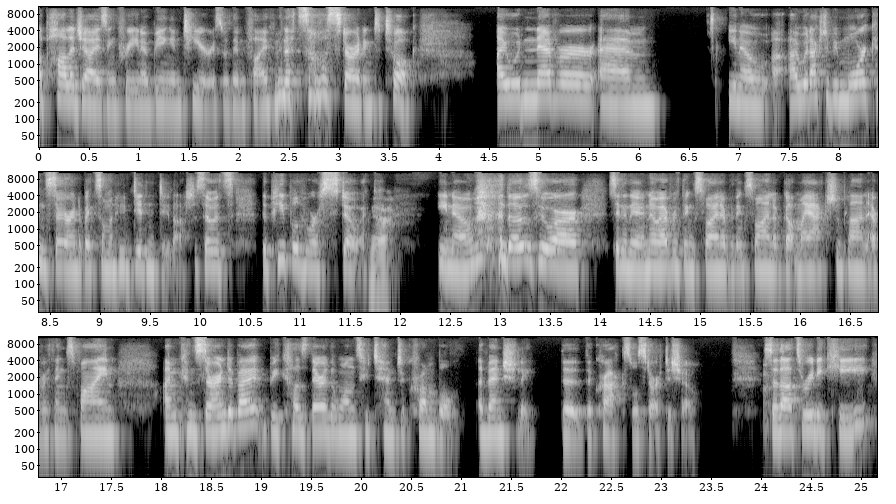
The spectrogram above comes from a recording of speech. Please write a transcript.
apologizing for, you know, being in tears within five minutes of us starting to talk. I would never, um, you know, I would actually be more concerned about someone who didn't do that. So it's the people who are stoic. Yeah. You know, those who are sitting there, no, everything's fine, everything's fine. I've got my action plan, everything's fine. I'm concerned about because they're the ones who tend to crumble eventually the, the cracks will start to show. So that's really key.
